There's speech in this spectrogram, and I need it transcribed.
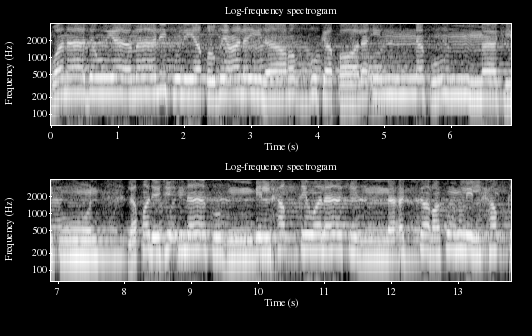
ونادوا يا مالك ليقض علينا ربك. قال إنكم ماكثون. لقد جئناكم بالحق ولكن أكثركم للحق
